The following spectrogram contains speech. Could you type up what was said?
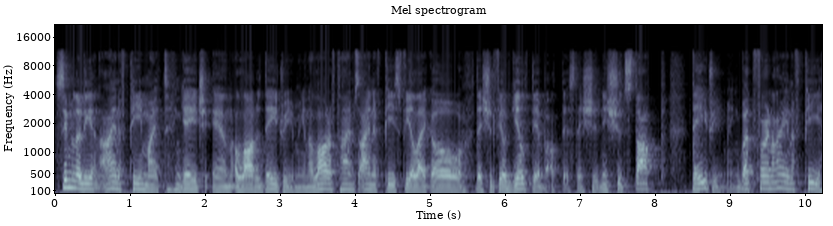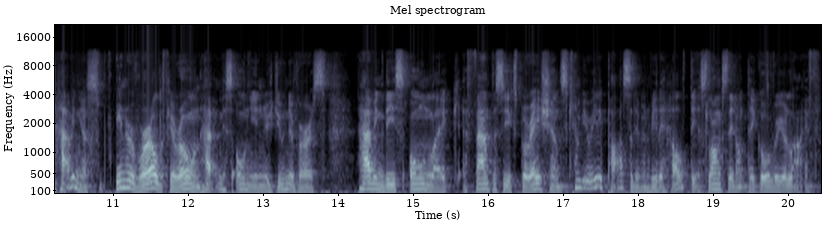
Similarly, an INFP might engage in a lot of daydreaming, and a lot of times INFPs feel like, oh, they should feel guilty about this. They should, they should stop daydreaming. But for an INFP, having a inner world of your own, having this own inner universe, having these own like fantasy explorations can be really positive and really healthy as long as they don't take over your life.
